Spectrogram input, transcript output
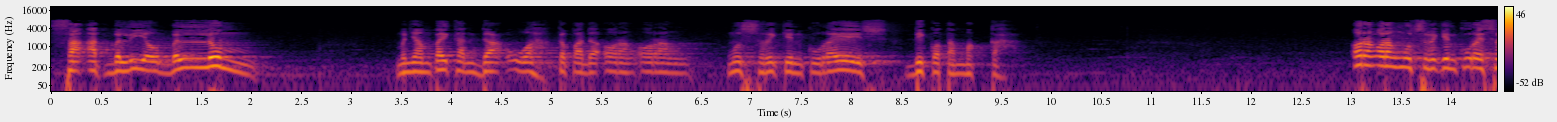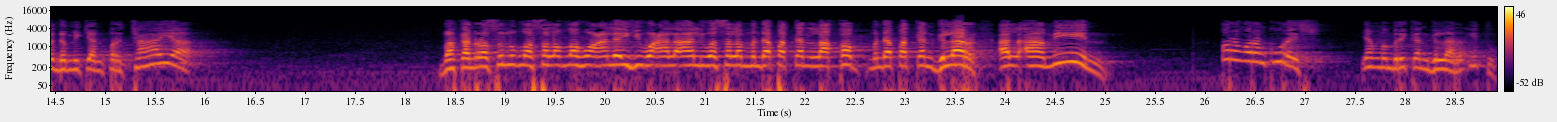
saat beliau belum menyampaikan dakwah kepada orang-orang musyrikin Quraisy di kota Makkah. Orang-orang musyrikin Quraisy sedemikian percaya Bahkan Rasulullah sallallahu alaihi wa ala alihi wasallam mendapatkan laqab, mendapatkan gelar Al-Amin. Orang-orang Quraisy yang memberikan gelar itu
